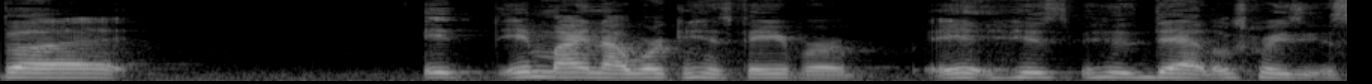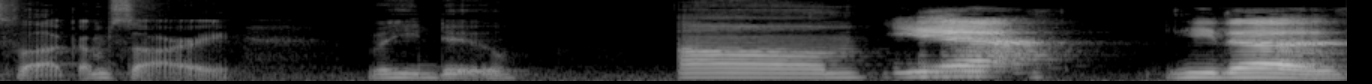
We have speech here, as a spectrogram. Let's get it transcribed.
but it it might not work in his favor. It, his his dad looks crazy as fuck. I'm sorry, but he do. Um, Yeah, he does.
